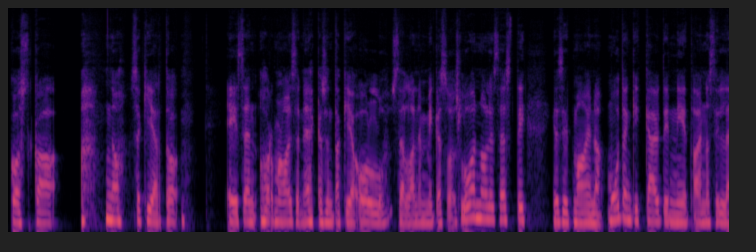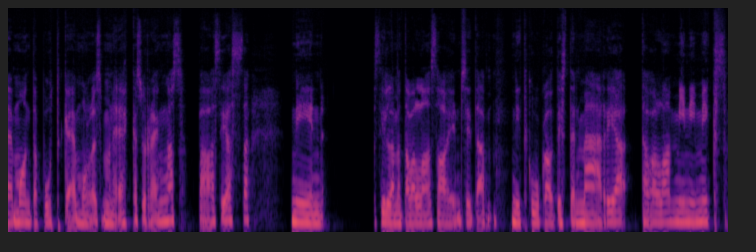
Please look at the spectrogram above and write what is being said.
koska no se kierto ei sen hormonaalisen ehkäisyn takia ollut sellainen, mikä se olisi luonnollisesti. Ja sitten mä aina muutenkin käytin niitä aina silleen monta putkea. Mulla oli semmoinen ehkäisyrengas pääasiassa. Niin sillä mä tavallaan sain sitä, niitä kuukautisten määriä tavallaan minimiksi.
